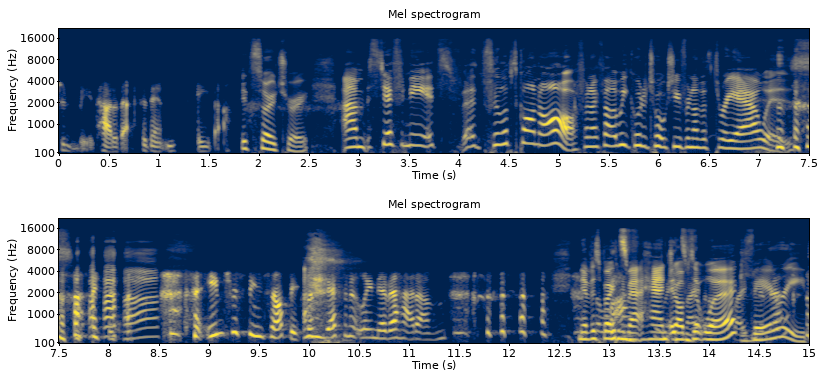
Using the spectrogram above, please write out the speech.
shouldn't be a part of that for them either. It's so true. Um, Stephanie, it's uh, Philip's gone off, and I felt like we could have talked to you for another three hours. Interesting topic. We've definitely never had um. Never spoken about hand jobs at work. I've spoken about. Varied.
